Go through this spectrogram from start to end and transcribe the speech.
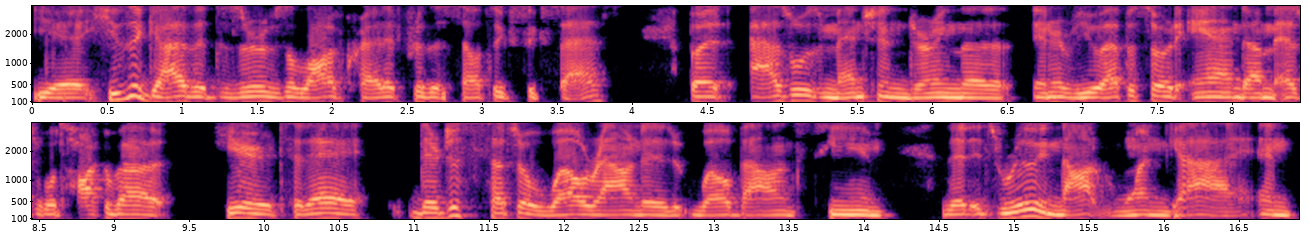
Yeah, he's a guy that deserves a lot of credit for the Celtics' success. But as was mentioned during the interview episode, and um, as we'll talk about here today, they're just such a well rounded, well balanced team that it's really not one guy. And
